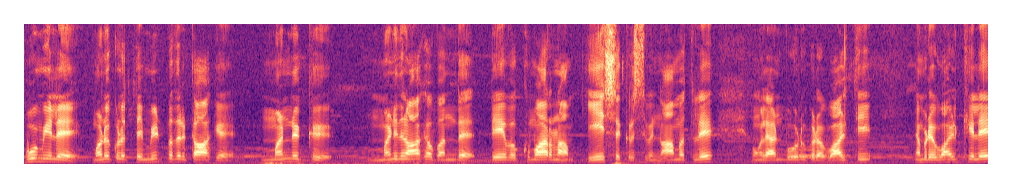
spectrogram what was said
பூமியிலே மனுக்குலத்தை மீட்பதற்காக மண்ணுக்கு மனிதனாக வந்த தேவ குமாரனாம் இயேசு கிறிஸ்துவின் நாமத்திலே உங்களை அன்போடு கூட வாழ்த்தி நம்முடைய வாழ்க்கையிலே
